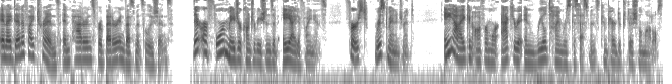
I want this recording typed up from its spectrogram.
and identify trends and patterns for better investment solutions. There are four major contributions of AI to finance. First, risk management. AI can offer more accurate and real-time risk assessments compared to traditional models.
